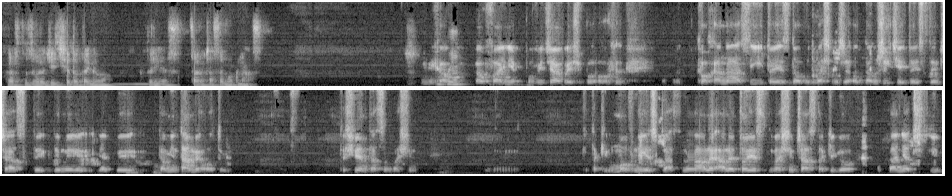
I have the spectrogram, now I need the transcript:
po prostu zwrócić się do tego, który jest cały czas obok nas. Michał, Michał, fajnie powiedziałeś, bo kocha nas i to jest dowód właśnie, że oddał życie i to jest ten czas, gdy, gdy my jakby pamiętamy o tym. Te święta są właśnie to taki umowny jest czas, no ale, ale to jest właśnie czas takiego oddania czci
